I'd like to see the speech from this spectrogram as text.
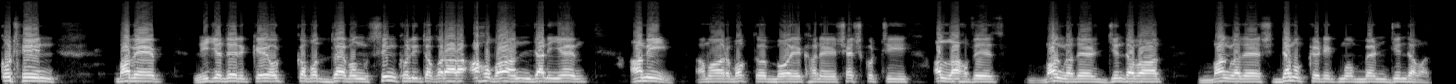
কঠিন ভাবে নিজেদেরকে ঐক্যবদ্ধ এবং শৃঙ্খলিত করার আহ্বান জানিয়ে আমি আমার বক্তব্য এখানে শেষ করছি। আল্লাহ হাফেজ। বাংলাদেশ জিন্দাবাদ। বাংলাদেশ ডেমোক্রেটিক মুভমেন্ট জিন্দাবাদ।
